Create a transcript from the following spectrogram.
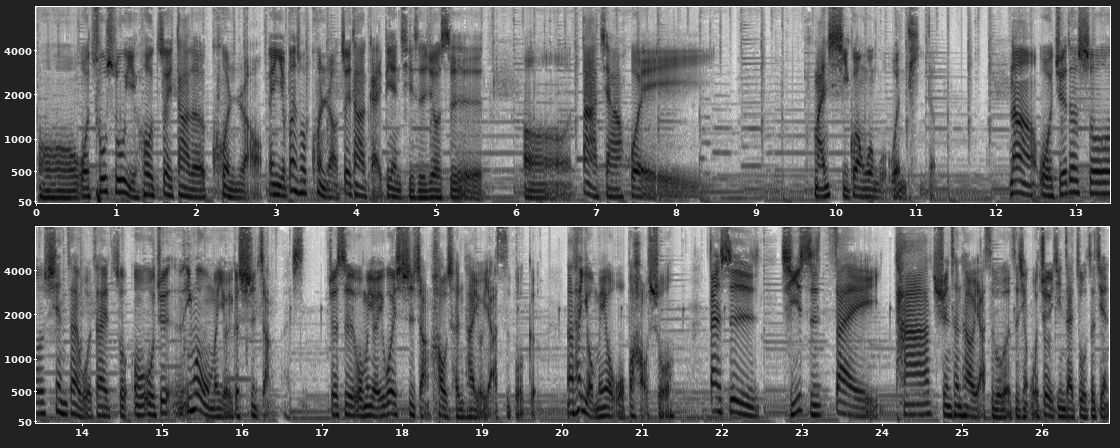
哦，我出书以后最大的困扰，哎，也不能说困扰，最大的改变其实就是，呃，大家会蛮习惯问我问题的。那我觉得说，现在我在做，我我觉得，因为我们有一个市长，就是我们有一位市长，号称他有亚斯伯格，那他有没有我不好说，但是其实，在他宣称他有亚斯伯格之前，我就已经在做这件，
